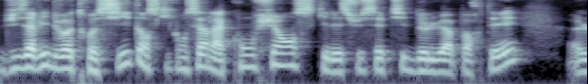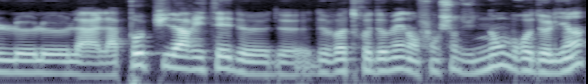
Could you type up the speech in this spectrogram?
vis-à-vis -vis de votre site en ce qui concerne la confiance qu'il est susceptible de lui apporter, la, popularité de, de, votre domaine en fonction du nombre de liens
